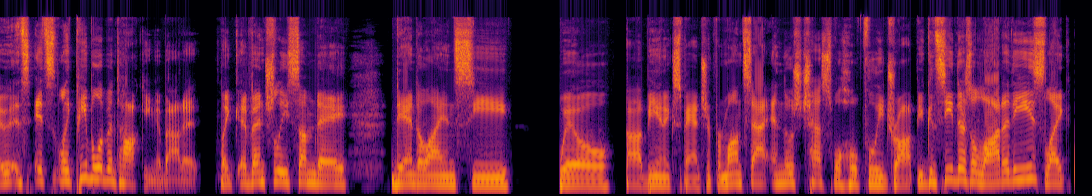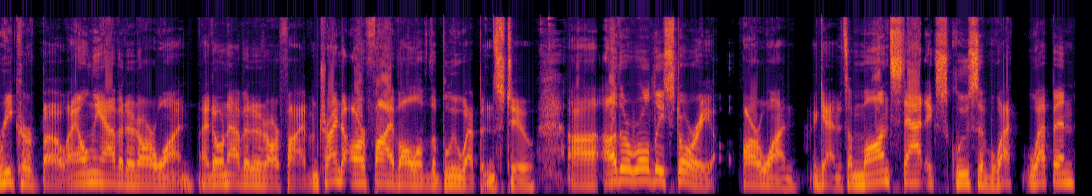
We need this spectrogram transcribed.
it's it's like people have been talking about it. Like eventually someday dandelions Sea will uh, be an expansion for Mondstadt, and those chests will hopefully drop. You can see there's a lot of these, like recurve bow. I only have it at R1. I don't have it at R5. I'm trying to R5 all of the blue weapons too. Uh, otherworldly story. R1. Again, it's a Mondstadt exclusive we weapon.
